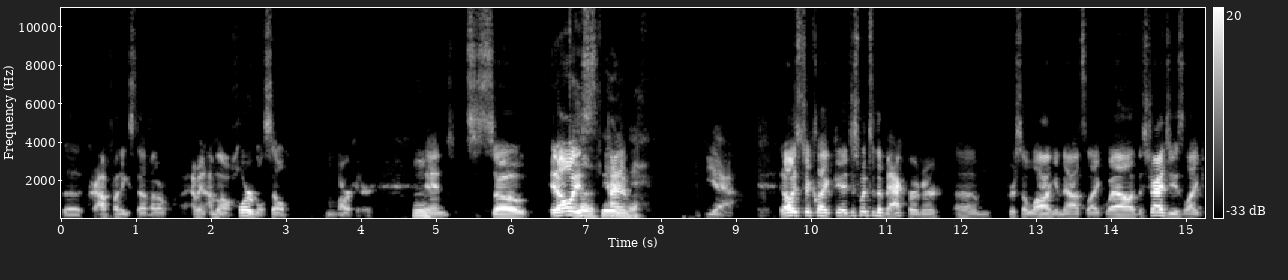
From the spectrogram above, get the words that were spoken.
the crowdfunding stuff. I don't. I mean, I'm a horrible self marketer, Hmm. and so it I know the always feeling, kind of man. yeah it always took like it just went to the back burner um, for so long, and now it's like, well, the strategy is like,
